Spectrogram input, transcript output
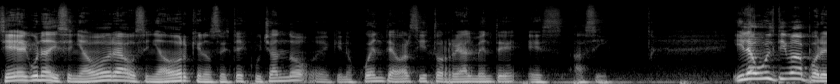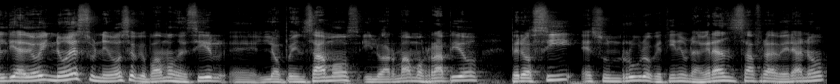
Si hay alguna diseñadora o diseñador que nos esté escuchando, eh, que nos cuente a ver si esto realmente es así. Y la última por el día de hoy no es un negocio que podamos decir eh, lo pensamos y lo armamos rápido, pero sí es un rubro que tiene una gran zafra de verano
